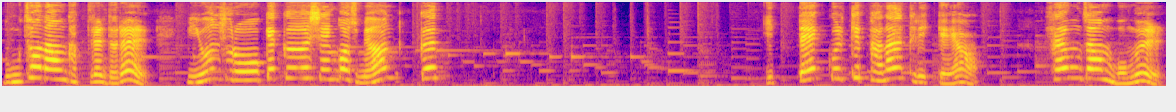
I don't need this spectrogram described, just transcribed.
뭉쳐 나온 각질들을 미온수로 깨끗이 헹궈주면 끝! 이때 꿀팁 하나 드릴게요. 사용 전 몸을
